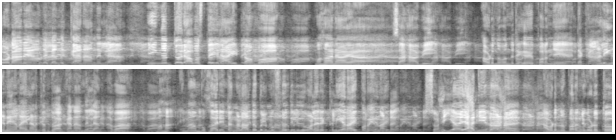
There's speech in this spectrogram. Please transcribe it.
തൊടാനേ ആന്നില്ല നിൽക്കാനാന്നില്ല ഇങ്ങനത്തെ ഒരു അവസ്ഥയിലായിട്ടാകുമ്പോ മഹാനായ സഹാബി അവിടുന്ന് വന്നിട്ട് പറഞ്ഞ് എന്റെ കാളിങ്ങനെ ഞാൻ അതിനക്ക് എന്തോ ആക്കാനാന്നില്ല അപ്പൊ ഇമാം ബുഖാരി തങ്ങൾ അദബുൽ മുഫ്രദിൽ ഇത് വളരെ ക്ലിയർ ആയി പറയുന്നുണ്ട്. സ്വഹിയായ ഹദീദാണ് അവിടുന്ന് പറഞ്ഞു കൊടുത്തു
